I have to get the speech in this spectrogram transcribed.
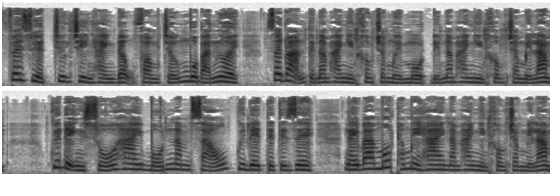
phê duyệt chương trình hành động phòng chống mua bán người giai đoạn từ năm 2011 đến năm 2015. Quyết định số 2456 QĐ-TTG ngày 31 tháng 12 năm 2015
